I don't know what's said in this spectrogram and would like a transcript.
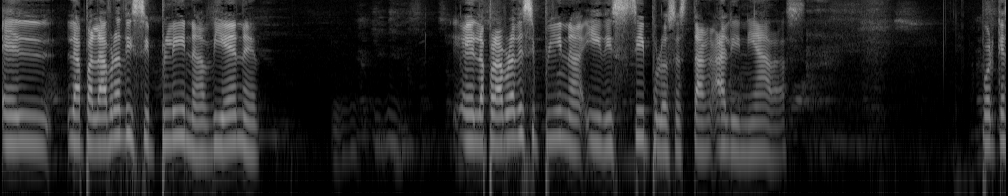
El, la palabra disciplina viene, eh, la palabra disciplina y discípulos están alineadas. Porque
